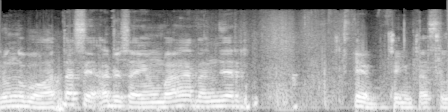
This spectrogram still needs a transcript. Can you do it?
Lu ngebawa tas ya? Aduh sayang banget anjir. Camping tas lu.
